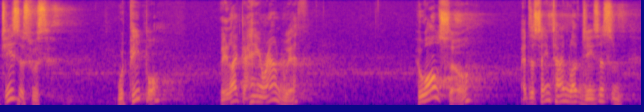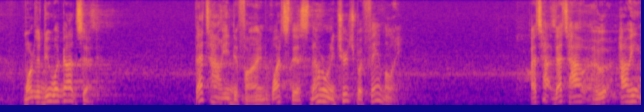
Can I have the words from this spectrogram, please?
Jesus was with people they like to hang around with who also, at the same time, loved Jesus and wanted to do what God said. That's how he defined, watch this, not only church, but family. That's how, that's how, how he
